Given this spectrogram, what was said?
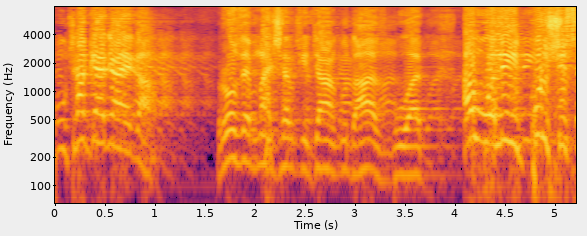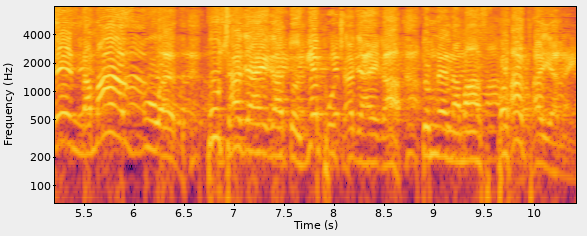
पूछा क्या जाएगा? रोज़े महशर की जहाँ गुदास बुअद, अव्वली पुरुष से नमाज़ बुअद। पूछा जाएगा तो यह पूछा जाएगा, तुमने नमाज़ पढ़ा था या नहीं?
